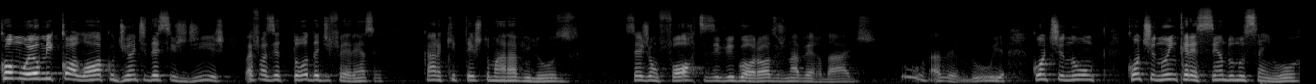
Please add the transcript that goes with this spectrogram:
como eu me coloco diante desses dias. Vai fazer toda a diferença. Cara, que texto maravilhoso. Sejam fortes e vigorosos na verdade. Uh, aleluia. Continuam, continuem crescendo no Senhor.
